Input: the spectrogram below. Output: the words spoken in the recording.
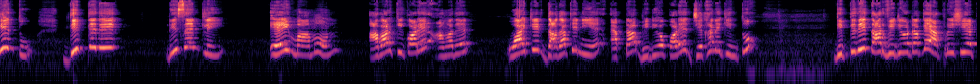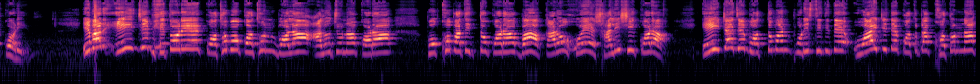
কিন্তু দীপ্তিদি রিসেন্টলি এই মামন আবার কি করে? আমাদের ওয়াইটির দাদাকে নিয়ে একটা ভিডিও করে, যেখানে কিন্তু দীপ্তিদি তার ভিডিওটাকে অ্যাপ্রিসিয়েট করে। এবার এই যে ভেতরে কথোপকথন বলা, আলোচনা করা, পক্ষপাতিত্ব করা বা কারও হয়ে সালিশি করা, এইটা যে বর্তমান পরিস্থিতিতে ওআইটিতে কতটা খতরনাক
